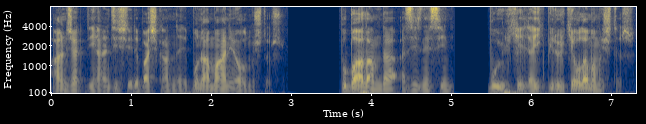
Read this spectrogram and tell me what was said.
ancak Diyanet İşleri Başkanlığı buna mani olmuştur. Bu bağlamda Aziz Nesin, bu ülke layık bir ülke olamamıştır.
